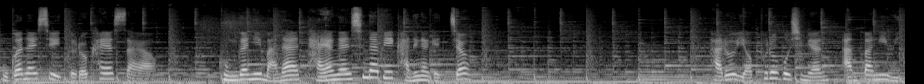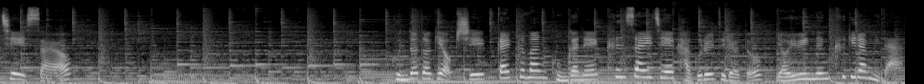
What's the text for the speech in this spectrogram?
보관할 수 있도록 하였어요. 공간이 많아 다양한 수납이 가능하겠죠? 바로 옆으로 보시면 안방이 위치해 있어요. 군더더기 없이 깔끔한 공간에 큰 사이즈의 가구를 들여도 여유 있는 크기랍니다.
